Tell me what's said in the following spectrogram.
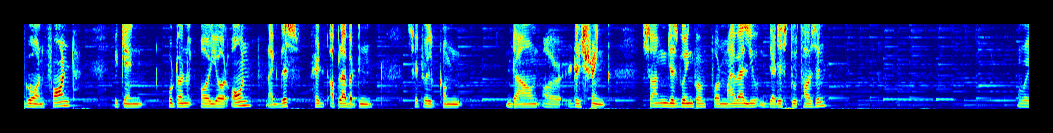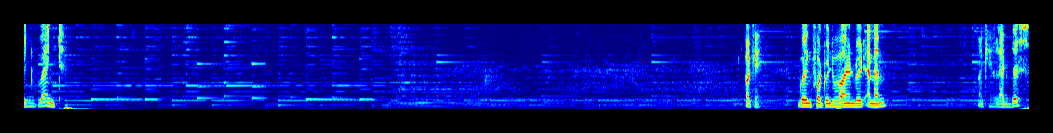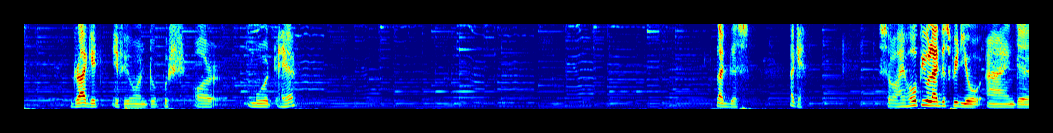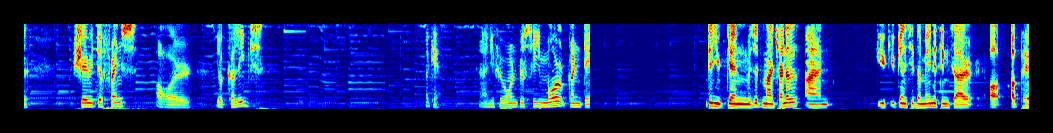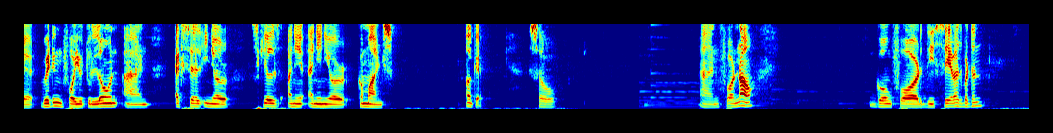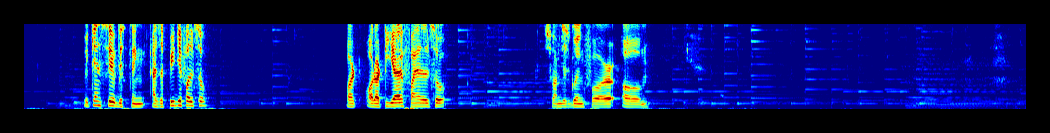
go on font. You can put on or your own like this hit apply button. So it will come down or it will shrink. So I'm just going from for my value that is 2000 oh it went. Okay. Going for 2500 mm okay like this. Drag it if you want to push or move it here. Like this. Okay. So i hope you like this video and uh, share with your friends or your colleagues. Okay. And if you want to see more content you can visit my channel and you, you can see the many things are up, up here waiting for you to learn and excel in your skills and in, and in your commands. Okay so and for now going for the save as button. We can save this thing as a pdf also or, or a ti file also. So i'm just going for um,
